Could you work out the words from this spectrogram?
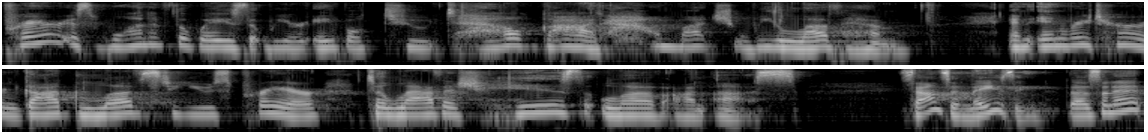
Prayer is one of the ways that we are able to tell God how much we love him. And in return, God loves to use prayer to lavish his love on us. Sounds amazing, doesn't it?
